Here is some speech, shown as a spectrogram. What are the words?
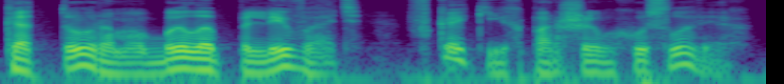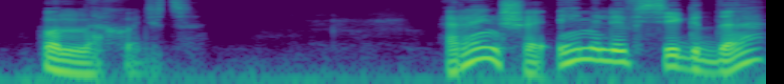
которому было плевать, в каких паршивых условиях он находится. Раньше Эмили всегда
